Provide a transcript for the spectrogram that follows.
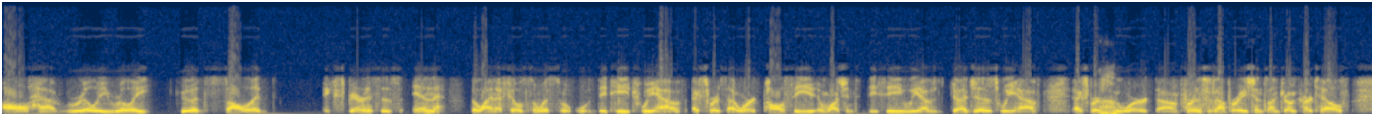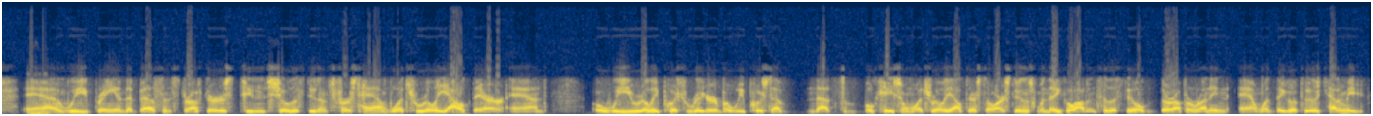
all have really, really good, solid experiences in the line of fields in which they teach. We have experts that work policy in Washington D.C. We have judges. We have experts wow. who work um, forensics operations on drug cartels, and we bring in the best instructors to show the students firsthand what's really out there. And we really push rigor, but we push that that vocation what's really out there. So our students, when they go out into the field, they're up and running, and when they go through the academy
